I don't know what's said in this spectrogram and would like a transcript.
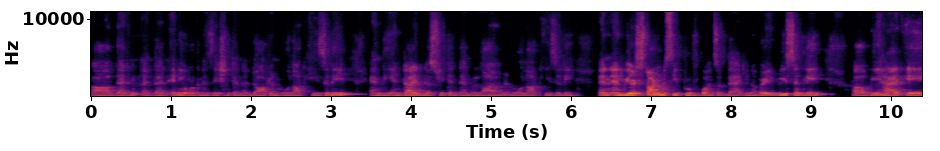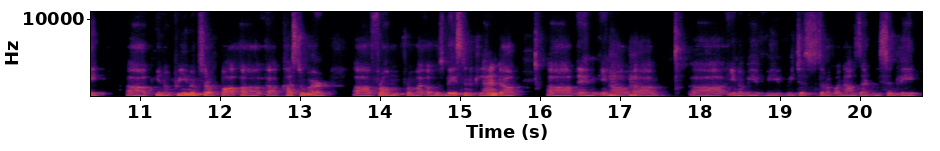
uh, that, that any organization can adopt and roll out easily, and the entire industry can then rely on and roll out easily. And, and we are starting to see proof points of that. You know, very recently, uh, we had a uh, you know premium sort of uh, uh, customer from from who's based in Atlanta, and you know you know we, we we just sort of announced that recently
